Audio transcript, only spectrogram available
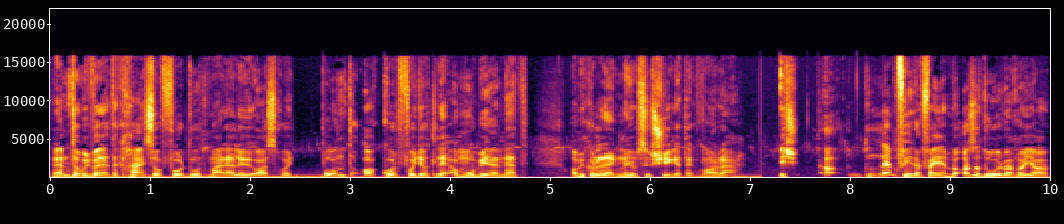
Nem tudom, hogy veletek hányszor fordult már elő az, hogy pont akkor fogyott le a mobilnet, amikor a legnagyobb szükségetek van rá. És a, nem fér a fejembe. Az a durva, hogy a,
